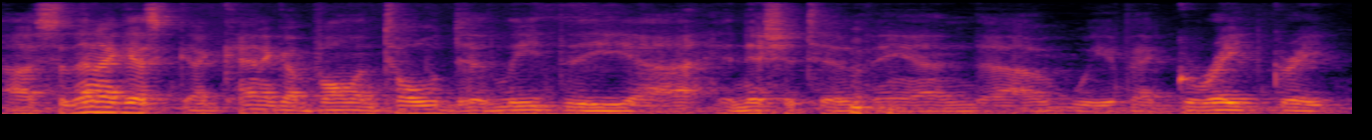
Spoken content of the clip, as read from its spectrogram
Uh, so then I guess I kind of got voluntold to lead the uh, initiative, and uh, we've had great, great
